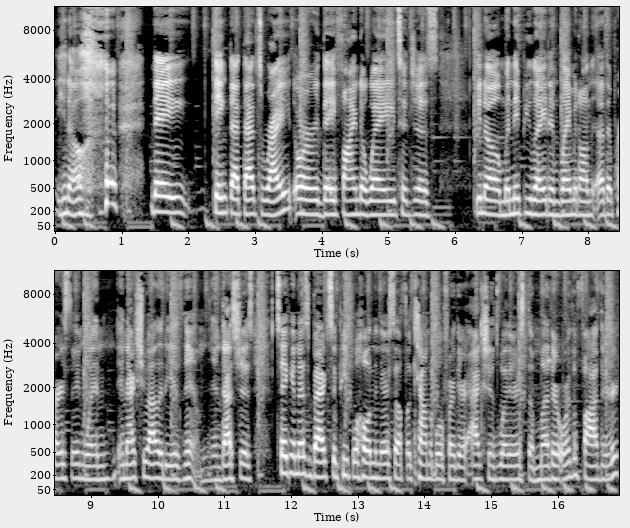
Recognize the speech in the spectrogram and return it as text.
you know, they think that that's right or they find a way to just you know, manipulate and blame it on the other person when in actuality is them. And that's just taking us back to people holding themselves accountable for their actions, whether it's the mother or the father.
